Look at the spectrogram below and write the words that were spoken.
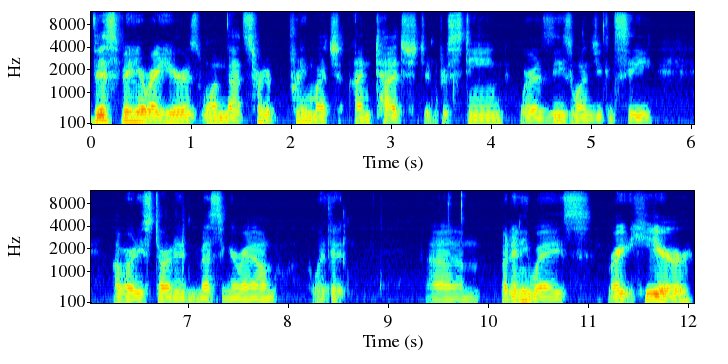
this video right here is one that's sort of pretty much untouched and pristine, whereas these ones you can see I've already started messing around with it. Um, but anyways, right here,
